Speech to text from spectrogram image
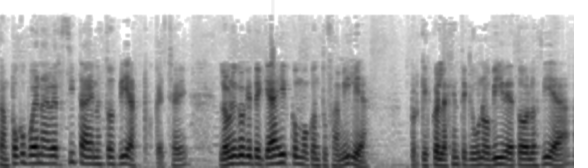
tampoco pueden haber citas en estos días, pues, ¿cachai? Lo único que te queda es ir como con tu familia, porque es con la gente que uno vive todos los días.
